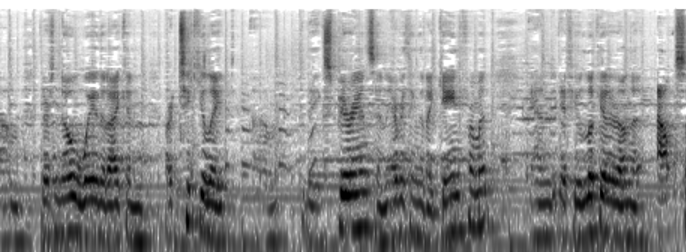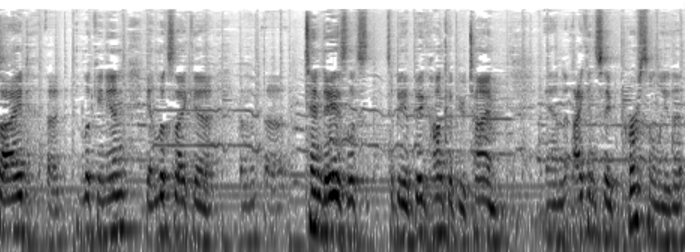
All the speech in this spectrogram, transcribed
Um, there's no way that I can articulate um, the experience and everything that I gained from it and if you look at it on the outside, uh, looking in, it looks like a, a, a 10 days looks to be a big hunk of your time. And I can say personally that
